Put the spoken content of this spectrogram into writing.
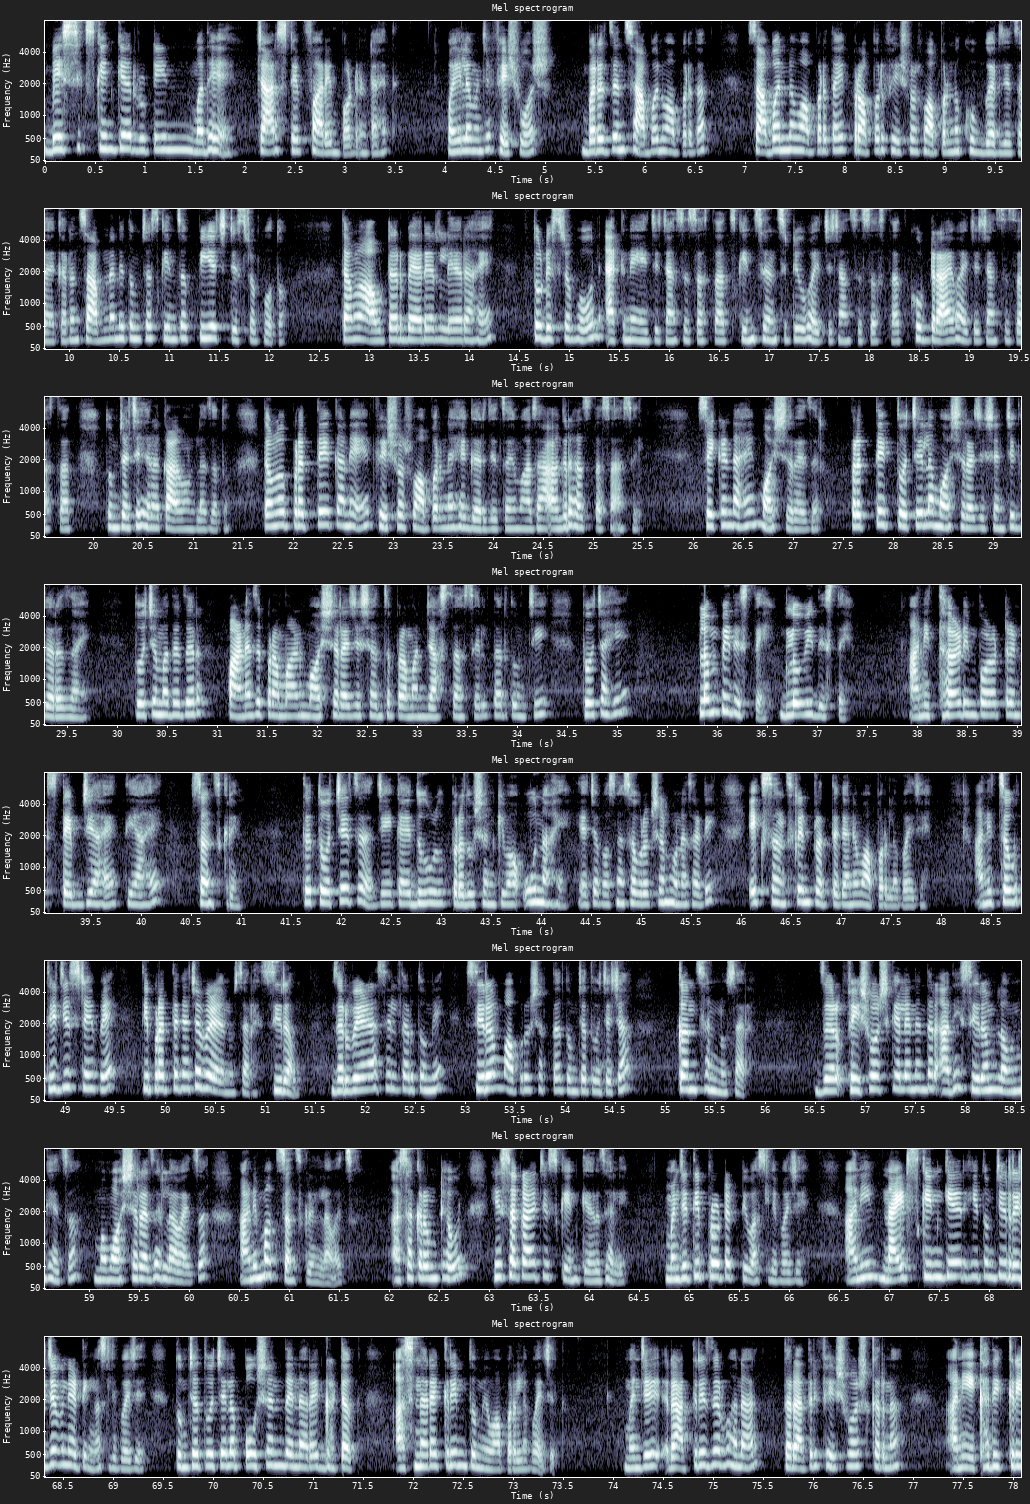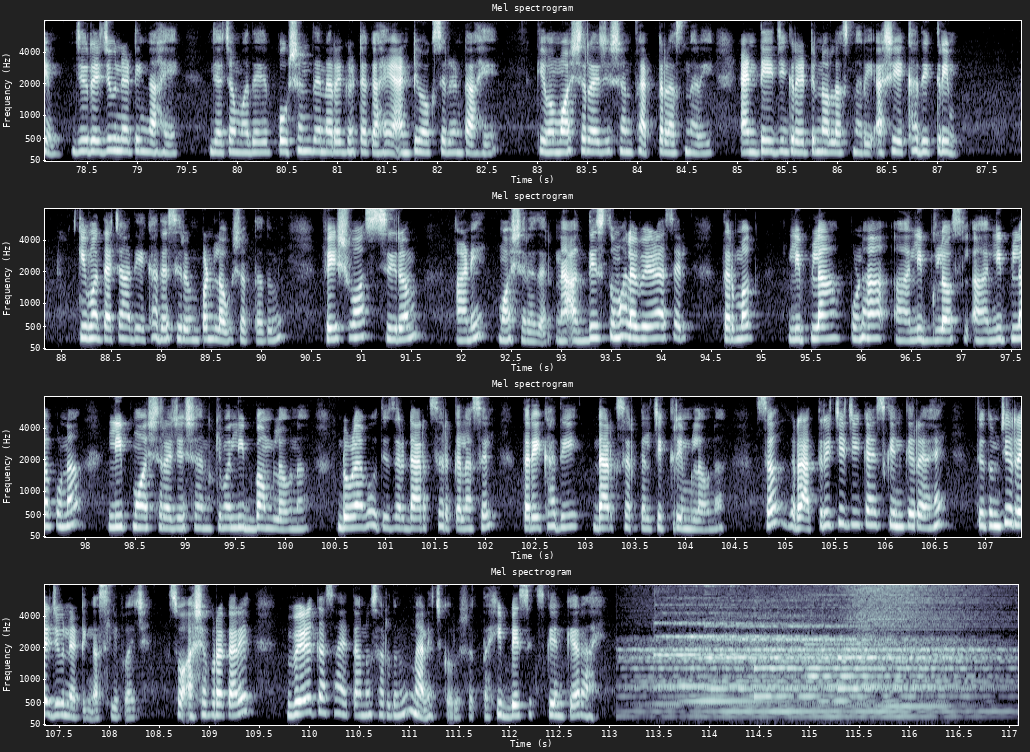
Basic skin care रुटीनमध्ये चार step फार important आहेत. पहिलं म्हणजे फेशवॉश बरेच जण साबण वापरतात. साबण न वापरता एक प्रॉपर फेशवॉश वापरणं खूप गरजेचं आहे. कारण साबणाने तुमच्या स्किनचा पी एच डिस्टर्ब होतो. त्यामुळे आउटर बॅरियर लेअर आहे. तो डिस्टर्ब होऊन ॲक्ने यायचे चान्सेस असतात. स्किन सेन्सिटिव्ह व्हायचे चान्सेस असतात. खूप ड्राय व्हायचे चान्सेस असतात. तुमचा चेहरा काळवंडला जातो. त्यामुळे प्रत्येकाने फेशवॉश वापरणं हे गरजेचं आहे. माझा आग्रहच तसा असेल. सेकंड आहे मॉइश्चरायझर प्रत्येक त्वचेला मॉइश्चरायझेशनची गरज आहे. त्वचेमध्ये जर पाण्याचं प्रमाण मॉइश्चरायझेशनचं प्रमाण जास्त असेल तर तुमची त्वचा ही प्लम्पी दिसते ग्लोवी दिसते. आणि थर्ड इम्पॉर्टंट स्टेप जी आहे ती आहे सनस्क्रीन तर त्वचेचं जे काही धूळ प्रदूषण किंवा ऊन आहे याच्यापासून संरक्षण होण्यासाठी एक सनस्क्रीन प्रत्येकाने वापरलं पाहिजे. आणि चौथी जी स्टेप आहे ती प्रत्येकाच्या वेळेनुसार सिरम जर वेळ असेल तर तुम्ही सिरम वापरू शकता तुमच्या त्वचेच्या कन्सननुसार जर फेसवॉश केल्यानंतर आधी सिरम लावून घ्यायचं मग मॉइश्चरायझर लावायचं आणि मग सनस्क्रीन लावायचं. असा क्रम ठेवून ही सकाळची स्किन केअर झाली. म्हणजे ती प्रोटेक्टिव्ह असली पाहिजे. आणि नाईट स्किन केअर ही तुमची रिजवनेटिंग असली पाहिजे. तुमच्या त्वचेला पोषण देणारे घटक असणाऱ्या क्रीम तुम्ही वापरल्या पाहिजेत. म्हणजे रात्री जर म्हणाल तर रात्री फेसवॉश करणं आणि एखादी क्रीम जी रेज्युनेटिंग आहे ज्याच्यामध्ये पोषण देणारे घटक आहे अँटीऑक्सिडंट आहे किंवा मॉइश्चरायझेशन फॅक्टर असणारी अँटी एजिंग रेटिनॉल असणारी अशी एखादी क्रीम किंवा त्याच्या आधी एखादा सिरम पण लावू शकता तुम्ही. फेसवॉश सिरम आणि मॉइश्चरायझर ना अगदीच तुम्हाला वेळ असेल तर मग लिपला पुन्हा लिप ग्लॉस लिपला पुन्हा लिप मॉइश्चरायझेशन किंवा लिप बाम लावणं. डोळ्याभोवती जर डार्क सर्कल असेल तर एखादी डार्क सर्कलची क्रीम लावणं. सो रात्रीची जी काय स्किन केअर आहे ती तुमची रेज्युनेटिंग असली पाहिजे. सो अशा प्रकारे वेळ कसा आहे त्यानुसार तुम्ही मॅनेज करू शकता. ही बेसिक स्किन केअर आहे.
